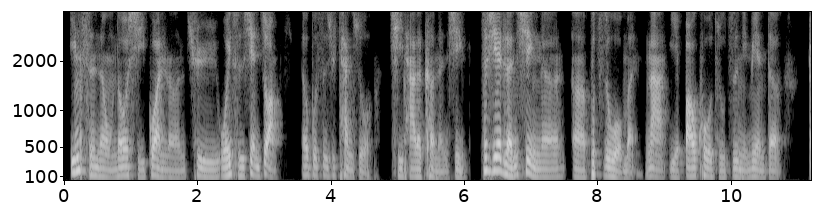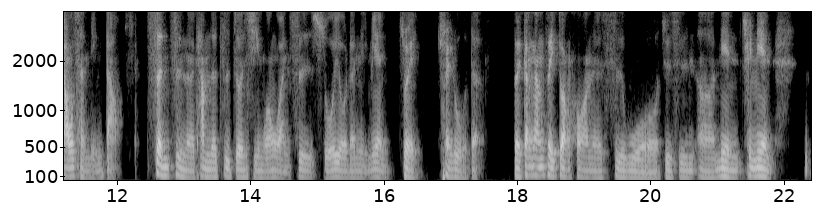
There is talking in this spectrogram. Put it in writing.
因此呢，我们都习惯呢去维持现状，而不是去探索其他的可能性。这些人性呢，呃，不止我们，那也包括组织里面的高层领导，甚至呢，他们的自尊心往往是所有人里面最脆弱的。对，刚刚这一段话呢，是我就是呃念去念。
